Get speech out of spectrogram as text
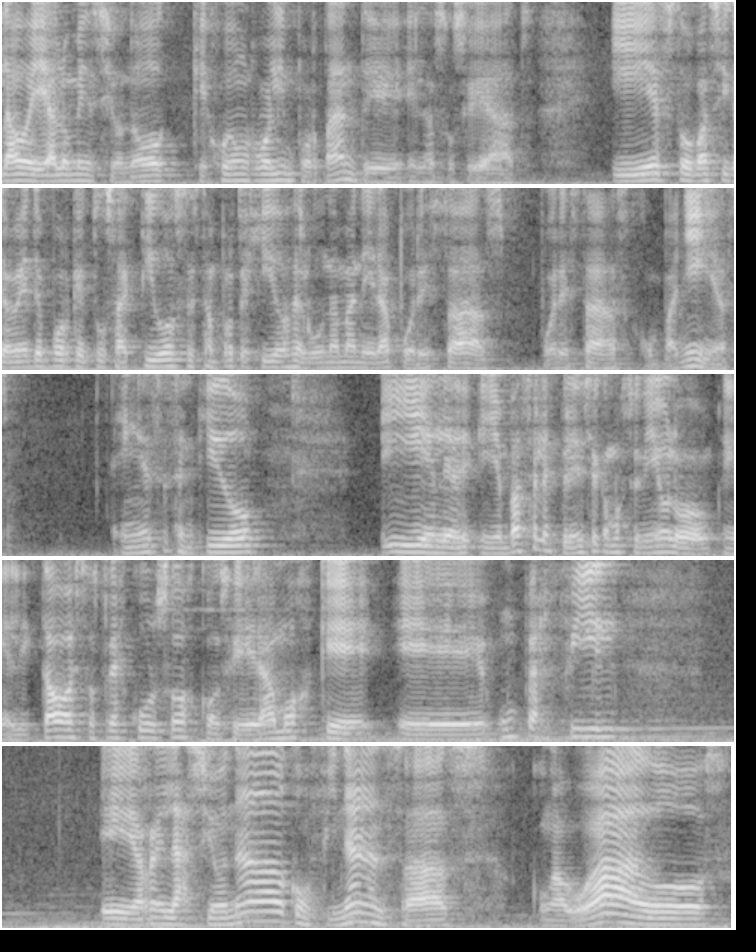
Claudia ya lo mencionó, que juega un rol importante en la sociedad. Y esto básicamente porque tus activos están protegidos de alguna manera por estas, por estas compañías. En ese sentido, y en, base a la experiencia que hemos tenido en el dictado de estos tres cursos, consideramos que eh, un perfil eh, relacionado con finanzas, con abogados,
